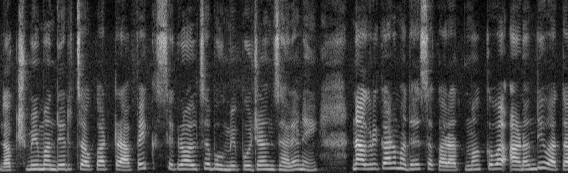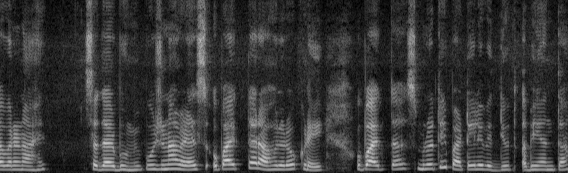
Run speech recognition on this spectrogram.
लक्ष्मी मंदिर चौकात ट्रॅफिक सिग्नलचं भूमिपूजन झाल्याने नागरिकांमध्ये सकारात्मक व आनंदी वातावरण आहे. सदर भूमिपूजनावेळेस उपायुक्त राहुल रोकडे उपायुक्त स्मृती पाटील विद्युत अभियंता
